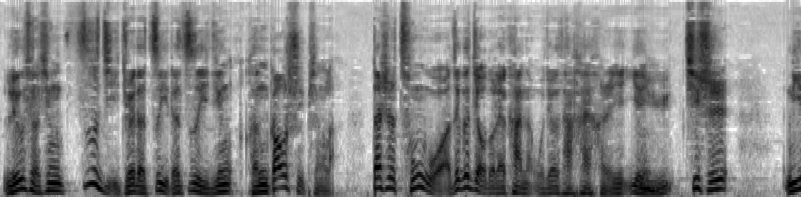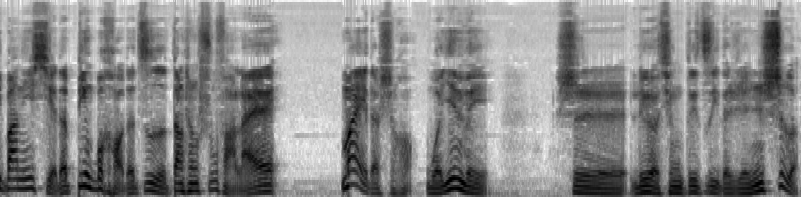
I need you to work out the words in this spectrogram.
刘晓庆自己觉得自己的字已经很高水平了，但是从我这个角度来看呢，我觉得他还很业余。其实，你把你写的并不好的字当成书法来。卖的时候，我认为是刘晓庆对自己的人设，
